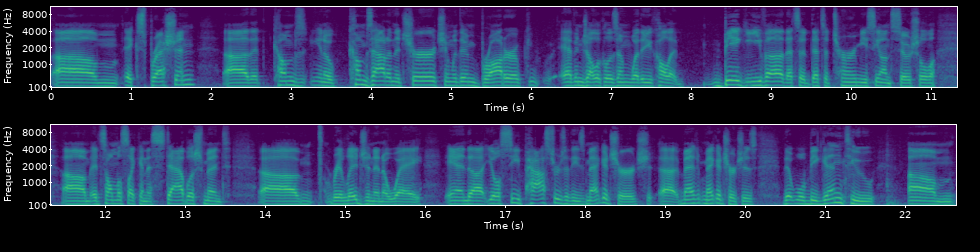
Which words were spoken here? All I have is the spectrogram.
um, expression uh, that comes, you know, comes out in the church and within broader evangelicalism, whether you call it big Eva. That's a that's a term you see on social. Um, it's almost like an establishment um, religion in a way, and uh, you'll see pastors of these megachurch uh, megachurches that will begin to. Um,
